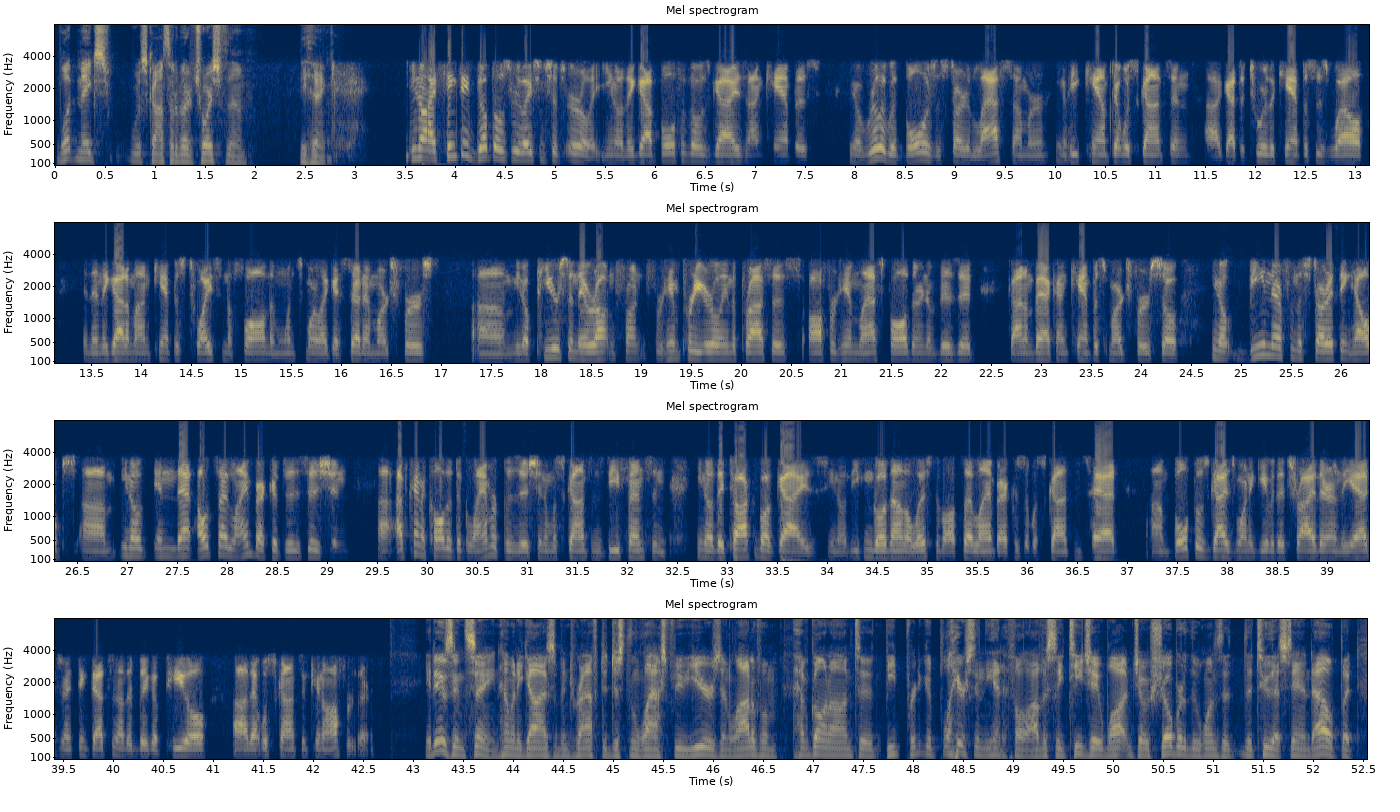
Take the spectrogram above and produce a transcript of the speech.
What makes Wisconsin a better choice for them? Do you think? You know, I think they built those relationships early. You know, they got both of those guys on campus you know, really with Bollers, it started last summer. You know, he camped at Wisconsin, uh, got to tour the campus as well, and then they got him on campus twice in the fall, and then once more, like I said, on March 1st. Um, you know, Peterson, they were out in front for him pretty early in the process, offered him last fall during a visit, got him back on campus March 1st. So, you know, being there from the start, I think helps. Um, you know, in that outside linebacker position, uh, I've kind of called it the glamour position in Wisconsin's defense. And, you know, they talk about guys, you know, you can go down the list of outside linebackers that Wisconsin's had. Um, both those guys want to give it a try there on the edge, and I think that's another big appeal uh, that Wisconsin can offer there. It is insane how many guys have been drafted just in the last few years, and a lot of them have gone on to be pretty good players in the NFL. Obviously, T.J. Watt and Joe Schobert are the ones that the two that stand out, but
